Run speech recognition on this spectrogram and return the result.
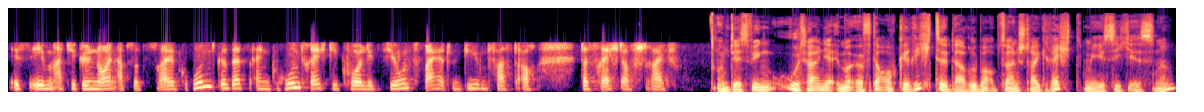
ist eben Artikel 9 Absatz 3 Grundgesetz, ein Grundrecht, die Koalitionsfreiheit und die umfasst auch das Recht auf Streik. Und deswegen urteilen ja immer öfter auch Gerichte darüber, ob so ein Streik rechtmäßig ist, ne?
